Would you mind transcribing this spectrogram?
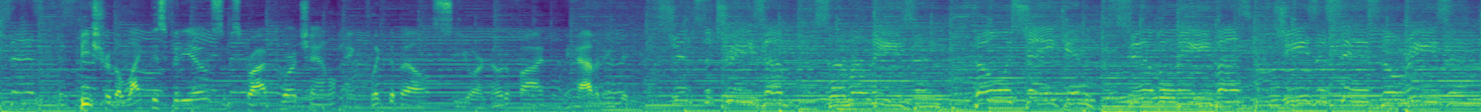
Be sure to like this video, subscribe to our channel, and click the bell so you are notified when we have a new video. strips the trees of summer leaves and though shaking still believe us. Jesus is reason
